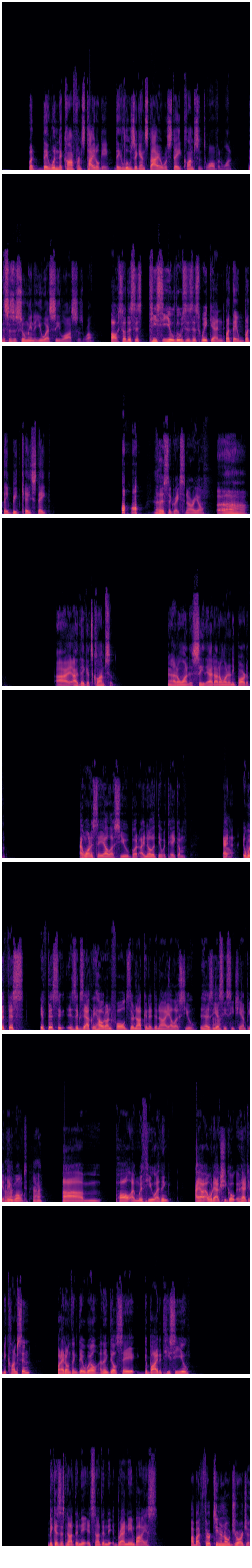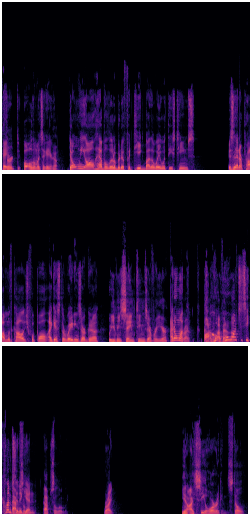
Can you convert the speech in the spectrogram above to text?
But they win the conference title game. They lose against Iowa State. Clemson 12 and 1. And this is assuming a USC loss as well. Oh, so this is TCU loses this weekend. But they but they beat K State. this is a great scenario. Uh, I I think it's Clemson. And I don't want to see that. I don't want any part of it. I want to say LSU, but I know that they would take them. No. With this, if this is exactly how it unfolds, they're not going to deny LSU as the Uh-huh. SEC champion. Uh-huh. They won't. Uh-huh. Um, Paul, I'm with you. I think I, I would actually go. It had to be Clemson, but I don't think they will. I think they'll say goodbye to TCU because it's not the na- it's not the na- brand name bias. How about 13 and 0 Georgia? Hey, 13 hold on one second here. Don't we all have a little bit of fatigue, by the way, with these teams? Isn't that a problem with college football? I guess the ratings are going to. Well, you mean same teams every year? I don't want. Right. who Oh, I've who wants to see Clemson Absolutely. again? Absolutely. Right. You know, I see Oregon still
